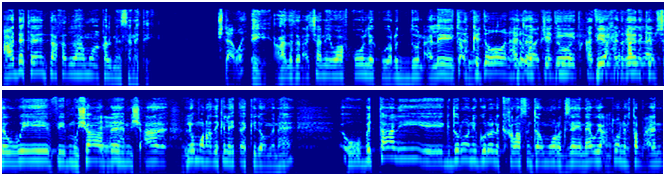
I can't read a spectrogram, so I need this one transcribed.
عادة تاخذ لها مو أقل من سنتين إيش دعوة؟ اي عادة عشان يوافقوا لك ويردون عليك يتأكدون هل هو جديد قديم في أحد غيرك؟ مسويه في مشابه إيه. مش عارف الأمور هذه كلها يتأكدون منها وبالتالي يقدرون يقولوا لك خلاص أنت أمورك زينة ويعطونك طبعا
